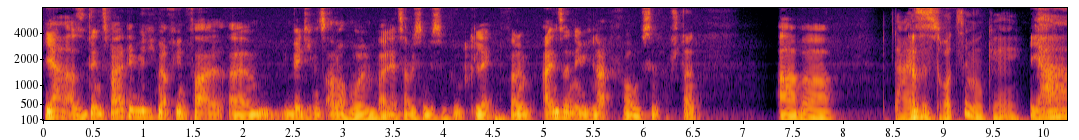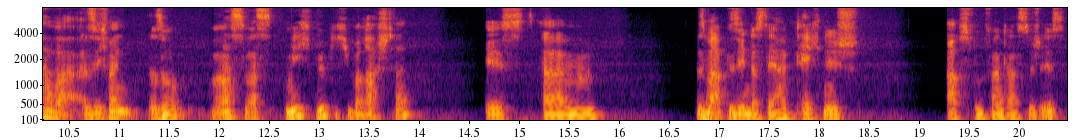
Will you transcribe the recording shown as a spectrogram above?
Ja, also den zweiten will ich mir auf jeden Fall, ähm, den werde ich mir jetzt auch noch holen, weil jetzt habe ich so ein bisschen Blut geleckt. Von dem Einser nehme ich nach wie vor ein bisschen Abstand. Aber Der Das Eins ist ist- trotzdem okay. Ja, aber also ich meine, also was, was mich wirklich überrascht hat, ist, ähm, Also mal abgesehen, dass der halt technisch absolut fantastisch ist.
